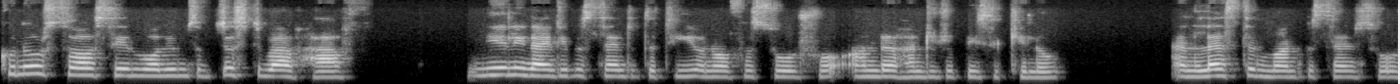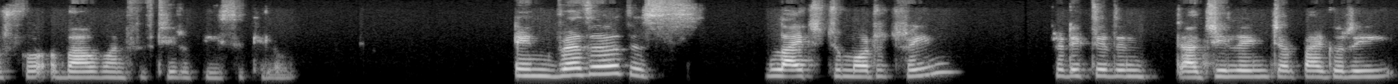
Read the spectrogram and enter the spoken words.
Coonoor saw sale volumes of just above half. Nearly 90% of the tea on offer sold for under 100 rupees a kilo, and less than 1% sold for above 150 rupees a kilo. In weather, this light to moderate rain predicted in Darjeeling, Jalpaiguri,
